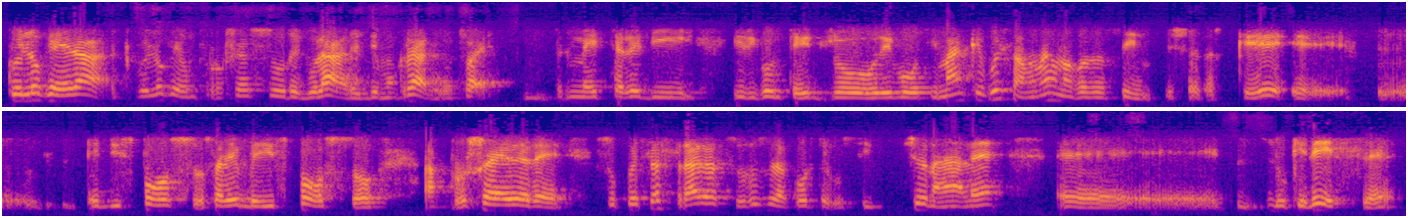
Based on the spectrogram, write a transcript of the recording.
quello che, era, quello che è un processo regolare, democratico, cioè permettere di, il riconteggio dei voti, ma anche questa non è una cosa semplice perché eh, disposto, sarebbe disposto a procedere su questa strada solo se la Corte Costituzionale eh, lo chiedesse.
